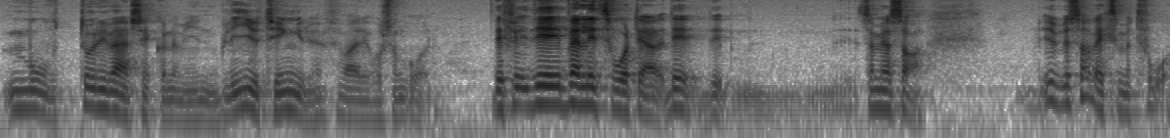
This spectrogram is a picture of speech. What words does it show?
motor i världsekonomin blir ju tyngre för varje år som går. Det, det är väldigt svårt. Det, det, som jag sa, USA växer med två.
